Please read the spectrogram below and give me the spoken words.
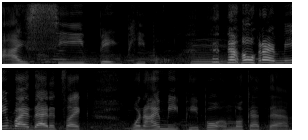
I see big people. Mm. now, what I mean by that, it's like when I meet people and look at them,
